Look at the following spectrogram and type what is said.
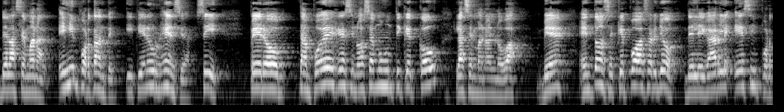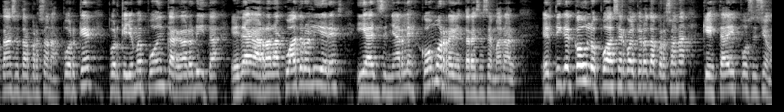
de la semanal. Es importante y tiene urgencia, sí, pero tampoco es que si no hacemos un ticket code, la semanal no va. Bien, entonces, ¿qué puedo hacer yo? Delegarle esa importancia a otra persona. ¿Por qué? Porque yo me puedo encargar ahorita es de agarrar a cuatro líderes y a enseñarles cómo reventar ese semanal. El ticket code lo puede hacer cualquier otra persona que esté a disposición.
